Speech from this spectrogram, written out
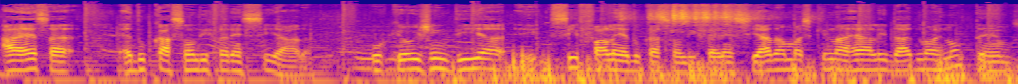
a essa educação diferenciada. Uhum. Porque hoje em dia se fala em educação diferenciada, mas que na realidade nós não temos.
